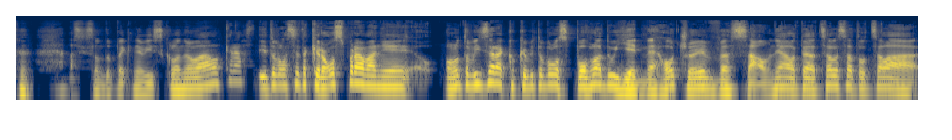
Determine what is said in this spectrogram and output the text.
Asi som to pekne vyskloňoval. Krásne. Je to vlastne také rozprávanie, ono to vyzerá ako keby to bolo z pohľadu jedného, čo je v saune, ale teda celé sa to, celá uh,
